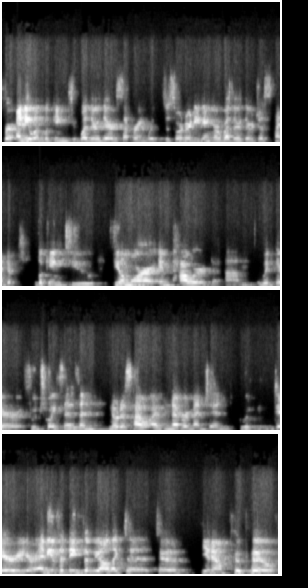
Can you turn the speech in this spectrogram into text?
for anyone looking to whether they're suffering with disordered eating or whether they're just kind of looking to feel more empowered um, with their food choices. And notice how I've never mentioned gluten, dairy, or any of the things that we all like to, to you know, poo poo,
